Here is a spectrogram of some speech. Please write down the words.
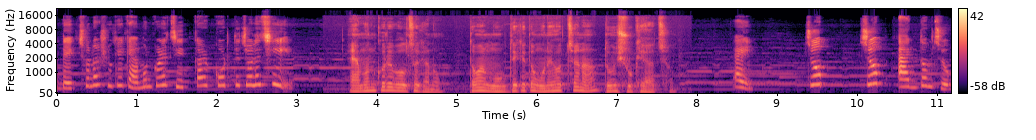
দেখছ না সুখে কেমন করে চিৎকার করতে চলেছি? এমন করে বলছো কেন? তোমার মুখ দেখে তো মনে হচ্ছে না তুমি সুখে আছো। এই চুপ চুপ একদম চুপ।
